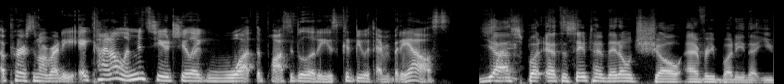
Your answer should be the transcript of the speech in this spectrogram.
a person already. It kind of limits you to like what the possibilities could be with everybody else. Yes, but at the same time, they don't show everybody that you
